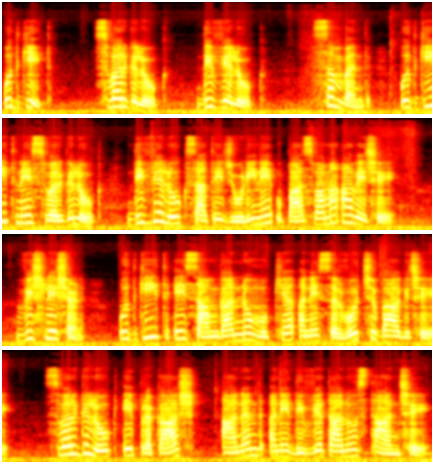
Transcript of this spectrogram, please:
ઉદ્ગીત. સ્વર્ગલોક, દિવ્યલોક. સંબંધ ઉદ્ગીતને સ્વર્ગલોક, દિવ્યલોક સાથે જોડીને ઉપાસવામાં આવે છે. વિશ્લેષણ, ઉદ્ગીત એ સામગાનનો મુખ્ય અને સર્વોચ્ચ ભાગ છે. સ્વર્ગલોક એ પ્રકાશ, આનંદ અને દિવ્યતાનું સ્થાન છે.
